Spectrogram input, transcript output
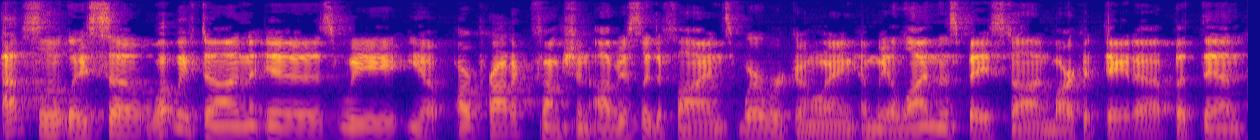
Absolutely. So what we've done is we, you know, our product function obviously defines where we're going and we align this based on market data, but then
